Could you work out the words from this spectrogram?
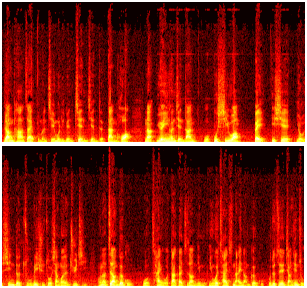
让它在我们节目里面渐渐的淡化。那原因很简单，我不希望被一些有心的主力去做相关的狙击。那这档个股，我猜我大概知道你你会猜是哪一档个股，我就直接讲清楚，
